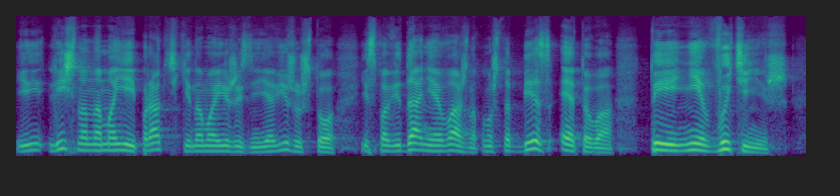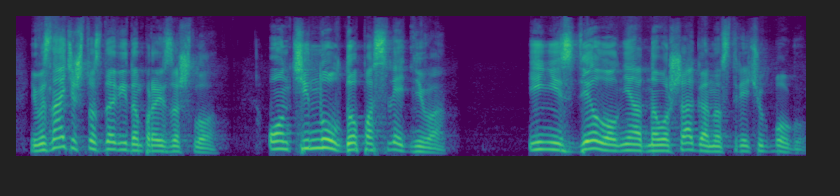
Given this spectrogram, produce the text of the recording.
И лично на моей практике, на моей жизни я вижу, что исповедание важно, потому что без этого ты не вытянешь. И вы знаете, что с Давидом произошло? Он тянул до последнего и не сделал ни одного шага навстречу к Богу.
